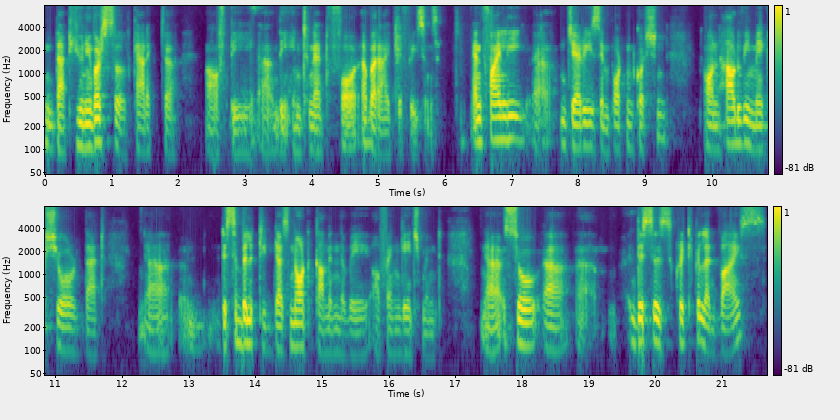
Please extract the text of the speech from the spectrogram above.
that universal character of the uh, the internet for a variety of reasons. And finally, uh, Gerry's important question on how do we make sure that uh, disability does not come in the way of engagement. Uh, so uh, uh, this is critical advice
